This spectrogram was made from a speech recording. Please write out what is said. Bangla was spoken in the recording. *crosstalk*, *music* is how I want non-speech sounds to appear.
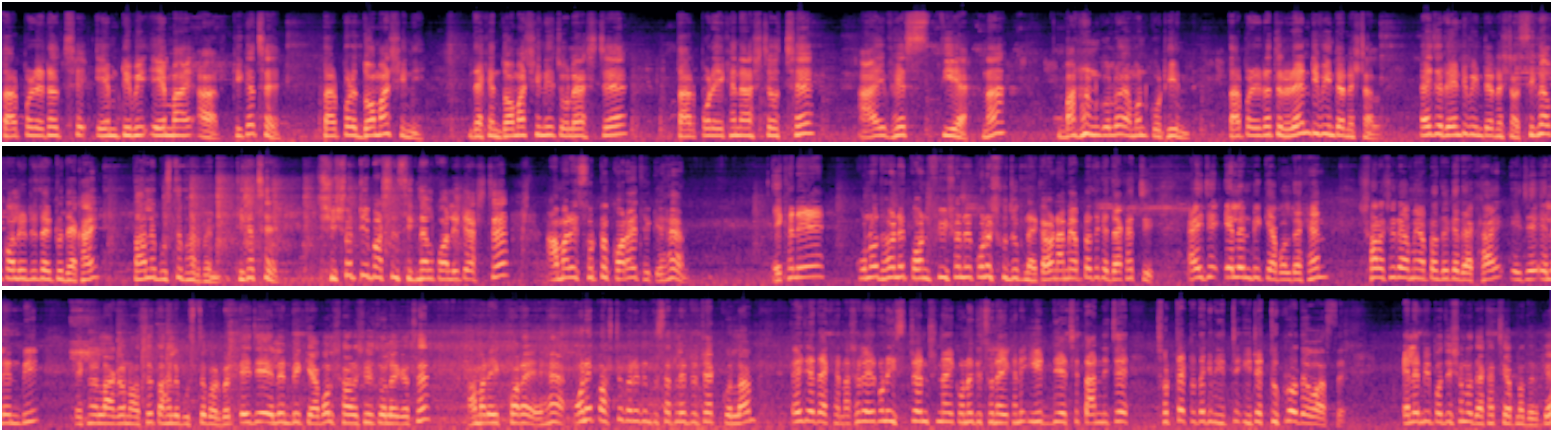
তারপরে এটা হচ্ছে এমটিভি এমআইআর ঠিক আছে? তারপরে দমাসিনী দেখেন দমাসিনী চলে আসছে, তারপরে এখানে আসছে হচ্ছে আইভেস্তিয়া না? বানানগুলো এমন কঠিন। তারপর এটা হচ্ছে রেন টিভি ইন্টারন্যাশনাল এই যে রেন টিভি ইন্টারন্যাশনাল সিগন্যাল কোয়ালিটিটা একটু দেখায় তাহলে বুঝতে পারবেন, ঠিক আছে? ছেষট্টি পার্সেন্ট সিগন্যাল কোয়ালিটি আসছে আমার এই ছোট্ট কড়াই থেকে হ্যাঁ? এখানে কোনো ধরনের কনফিউশনের কোনো সুযোগ নাই, কারণ আমি আপনাদেরকে দেখাচ্ছি। এই যে এলএনবি কেবল দেখেন, সরাসরি আমি আপনাদেরকে দেখাই, এই যে এলএনবি এখানে লাগানো আছে, তাহলে বুঝতে পারবেন। এই যে এলএনবি কেবল সরাসরি চলে গেছে আমার এই কড়াইয়ে হ্যাঁ? অনেক কষ্ট করে কিন্তু স্যাটেলাইটে ট্র্যাক করলাম। এই যে দেখেন, আসলে এর কোনো স্ট্যান্ড নাই, কোনো কিছু নাই। এখানে ইট দিয়েছে, তার নিচে ছোট্ট একটা দেখেন, ইট, ইটের টুকরো দেওয়া আছে। এলএমবি পজিশনও দেখাচ্ছি আপনাদেরকে।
